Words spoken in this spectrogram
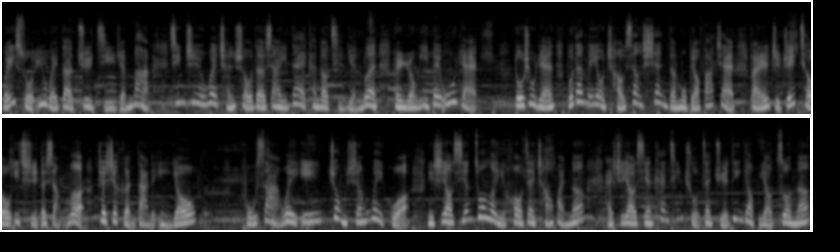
为所欲为地聚集人马，心智未成熟的下一代看到其言论，很容易被污染。多数人不但没有朝向善的目标发展，反而只追求一时的享乐，这是很大的隐忧。菩萨为因，众生为果。你是要先做了以后再偿还呢，还是要先看清楚再决定要不要做呢？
